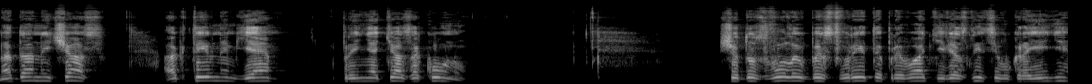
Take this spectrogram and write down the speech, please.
На даний час активним є прийняття закону, що дозволив би створити приватні в'язниці в Україні.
